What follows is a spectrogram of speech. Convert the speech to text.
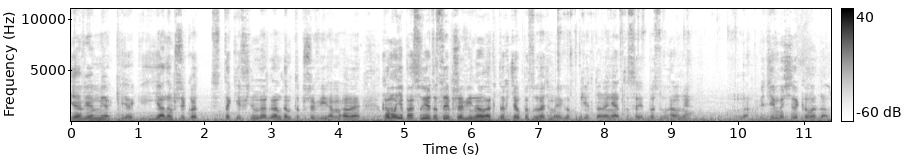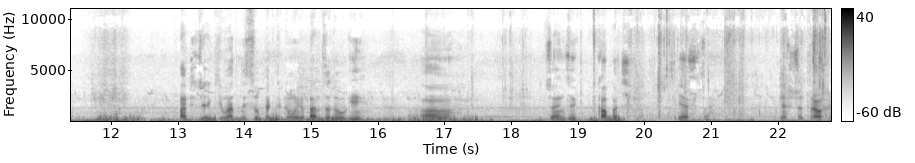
ja wiem jak, jak ja na przykład takie filmy oglądam, to przewijam, ale komu nie pasuje, to sobie przewinął, a kto chciał posłuchać mojego pierdolenia, to sobie posłuchał, nie? No, widzimy się koło domu. Patrzcie, jaki ładny słupek, tylko mówię, bardzo długi. O, trzeba będzie kopać jeszcze. Jeszcze trochę.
